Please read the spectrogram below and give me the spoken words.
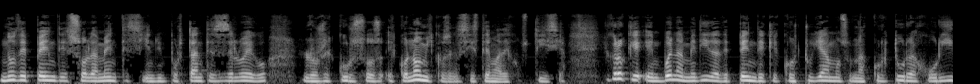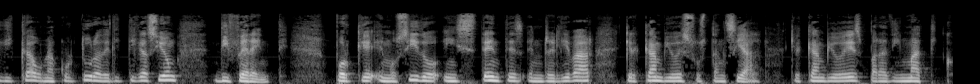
no depende solamente, siendo importantes desde luego, los recursos económicos del sistema de justicia. Yo creo que en buena medida depende que construyamos una cultura jurídica, una cultura de litigación diferente, porque hemos sido insistentes en relevar que el cambio es sustancial, que el cambio es paradigmático.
